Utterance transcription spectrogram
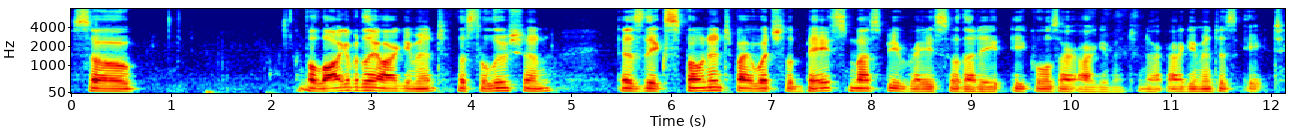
So the log of the argument, the solution, is the exponent by which the base must be raised so that it equals our argument. And our argument is 8.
